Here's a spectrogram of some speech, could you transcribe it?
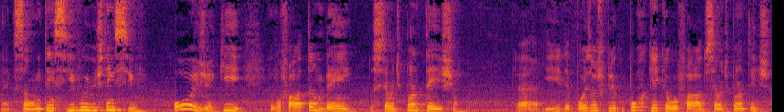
né, que são o intensivo e o extensivo. Hoje aqui eu vou falar também do sistema de plantation tá? e depois eu explico por que, que eu vou falar do sistema de plantation.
